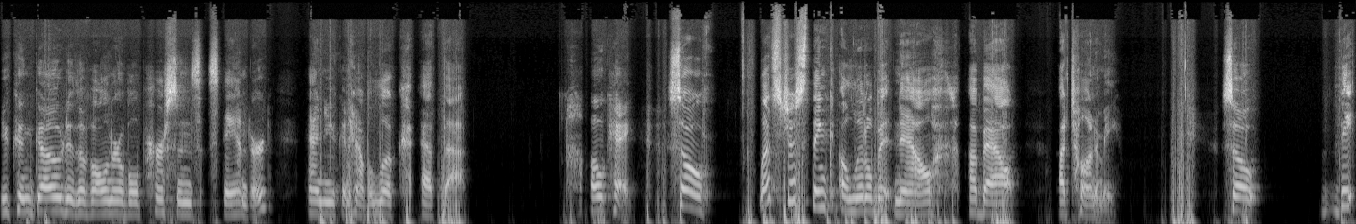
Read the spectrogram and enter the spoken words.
you can go to the vulnerable persons standard and you can have a look at that. Okay, so let's just think a little bit now about autonomy. So the,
